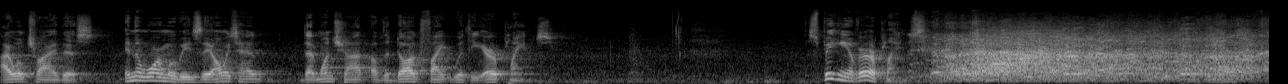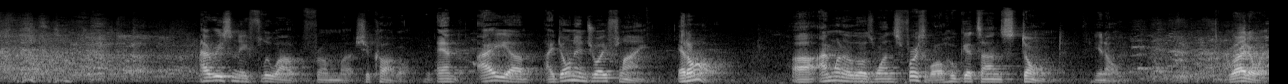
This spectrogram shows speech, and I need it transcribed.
I will try this. In the war movies, they always had that one shot of the dogfight with the airplanes. Speaking of airplanes, I recently flew out from uh, Chicago, and I, uh, I don't enjoy flying at all. Uh, I'm one of those ones, first of all, who gets on stoned, you know, right away.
